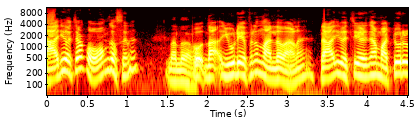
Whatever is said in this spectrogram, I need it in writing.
രാജി വെച്ചാൽ കോൺഗ്രസിന് നല്ലതാണ്. യു ഡി എഫിനും നല്ലതാണ്. രാജി വെച്ച് കഴിഞ്ഞാൽ മറ്റൊരു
